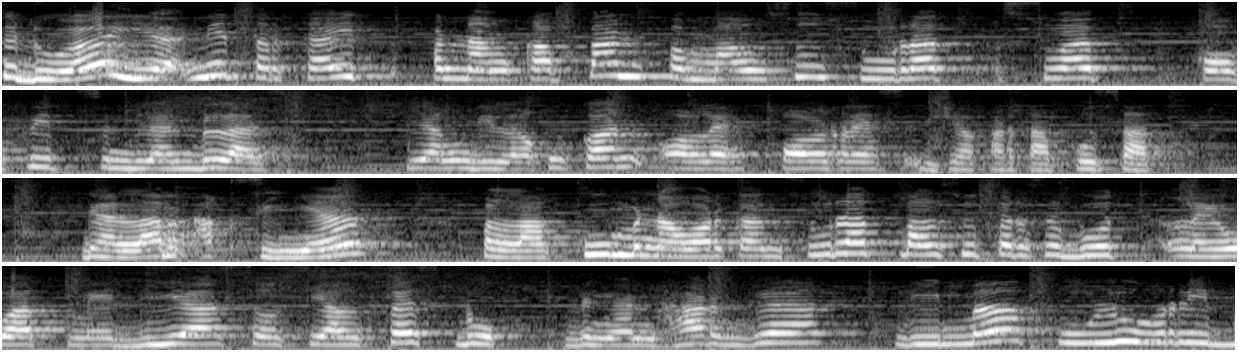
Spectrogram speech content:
kedua yakni terkait penangkapan pemalsu surat swab COVID-19 yang dilakukan oleh Polres Jakarta Pusat. Dalam aksinya, pelaku menawarkan surat palsu tersebut lewat media sosial Facebook dengan harga Rp50.000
